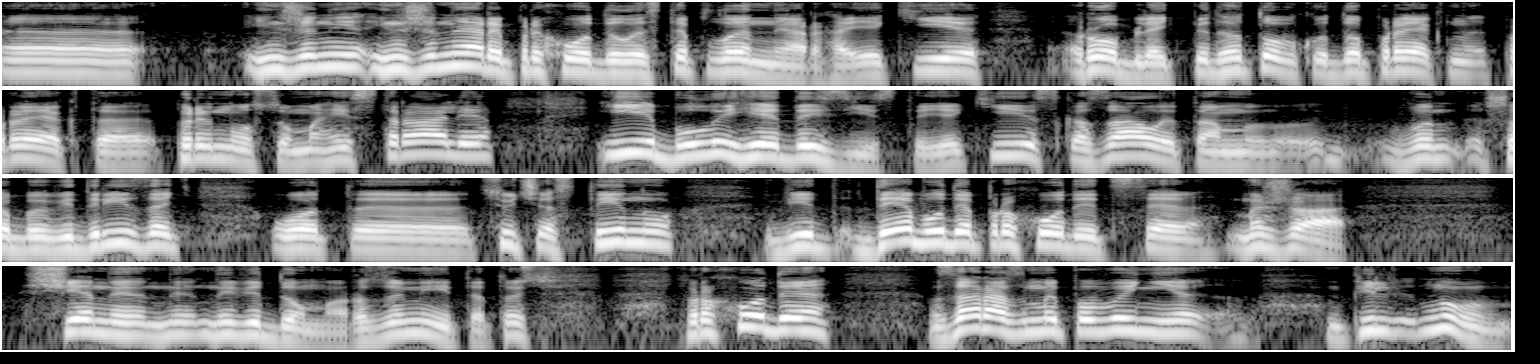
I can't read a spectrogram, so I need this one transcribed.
е, інженери приходили з теплоенерго, які роблять підготовку до проєкту переносу магістралі, і були геодезісти, які сказали, там, щоб відрізати от, е, цю частину, від де буде проходити ця межа ще не, не, невідомо, розумієте? Тобто проходить, зараз ми повинні, ну,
